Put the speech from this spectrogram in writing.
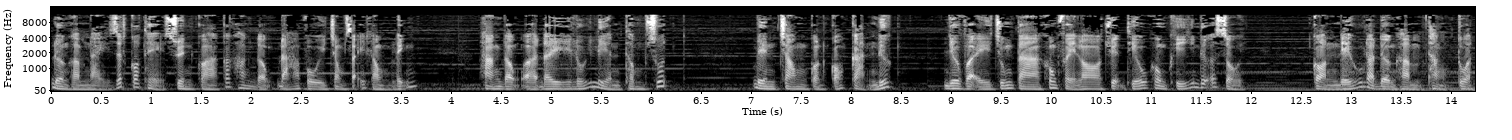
Đường hầm này rất có thể xuyên qua các hang động đá vôi trong dãy lòng lĩnh. Hang động ở đây lối liền thông suốt, bên trong còn có cả nước. Như vậy chúng ta không phải lo chuyện thiếu không khí nữa rồi. Còn nếu là đường hầm thẳng tuột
